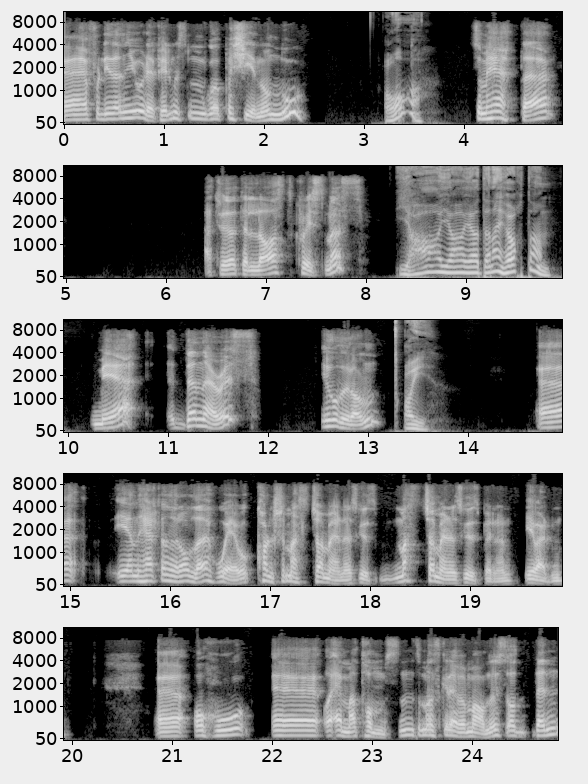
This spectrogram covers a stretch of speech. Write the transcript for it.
Eh, fordi det er en julefilm som går på kino nå, oh. som heter Jeg tror det heter Last Christmas, Ja, ja, ja, den har jeg hørt om. med Deneris i hovedrollen. Oi. Eh, I en helt annen rolle. Hun er jo kanskje mest sjarmerende skues skuespilleren i verden. Eh, og hun eh, og Emma Thompson, som har skrevet manus, og den,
